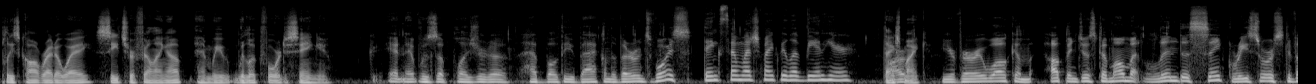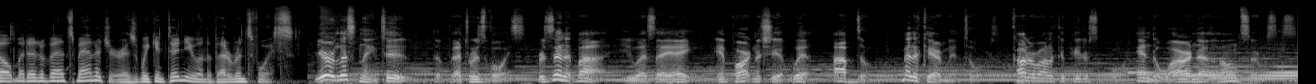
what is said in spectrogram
Please call right away. Seats are filling up, and we, we look forward to seeing you. And it was a pleasure to have both of you back on the Veterans Voice. Thanks so much, Mike. We love being here. Thanks, Our- Mike. You're very welcome. Up in just a moment, Linda Cink, Resource Development and Events Manager, as we continue on the Veterans Voice. You're listening to The Veteran's Voice, presented by USAA in partnership with Optum, Medicare Mentors, Colorado Computer Support, and the WireNut Home Services.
